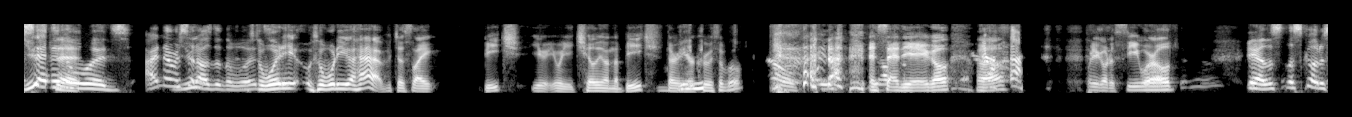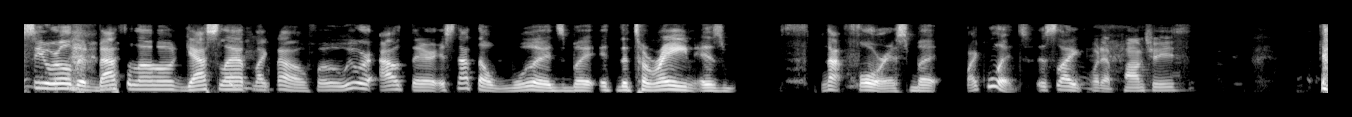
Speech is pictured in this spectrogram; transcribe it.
You said, in the woods. I never said I was in the woods. So what do you? So what do you have? Just like beach? You you- were you chilling on the beach during your Beach? Crucible No, in San Diego? Huh? When you go to SeaWorld? Yeah, let's let's go to SeaWorld and Barcelona, Gaslamp. Like, no, fool, we were out there. It's not the woods, but it, the terrain is f- not forest, but like woods. It's like What are palm trees? no.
